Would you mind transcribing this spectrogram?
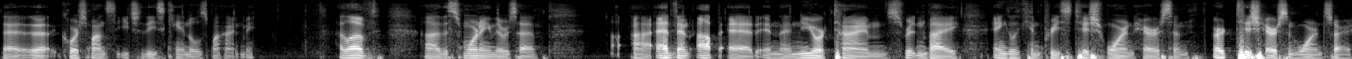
That, that corresponds to each of these candles behind me. I loved uh, this morning there was a uh, Advent op ed in the New York Times written by Anglican priest Tish Warren Harrison, or Tish Harrison Warren, sorry.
